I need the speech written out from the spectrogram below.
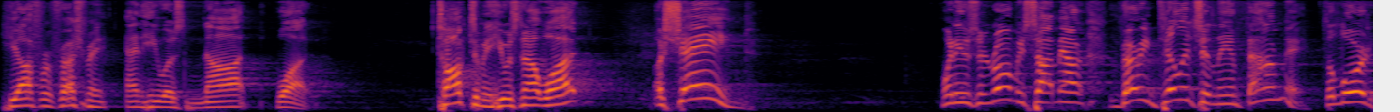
He oft refreshed me, and he was not what? Talk to me. He was not what? Ashamed. When he was in Rome, he sought me out very diligently and found me. The Lord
